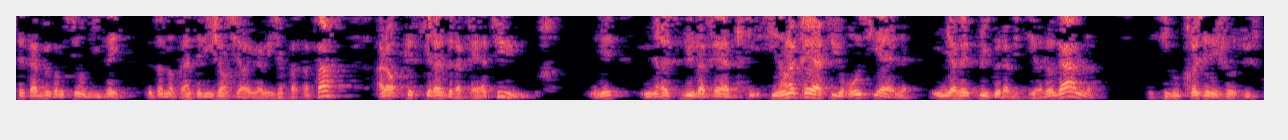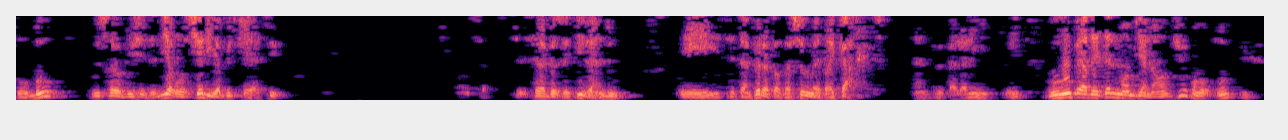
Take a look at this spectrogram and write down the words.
c'est un peu comme si on disait que dans notre intelligence il y aurait la vision face à face, alors qu'est-ce qui reste de la créature? Vous voyez? Il ne reste plus de la créature. Si, dans la créature, au ciel, il n'y avait plus que la vie théologale, si vous creusez les choses jusqu'au bout, vous serez obligé de dire au ciel il n'y a plus de créature. C'est la perspective hindoue. Et c'est un peu la tentation de mettre carte, un peu à la limite. Vous vous perdez tellement bien en Dieu qu'on ne vous retrouve plus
